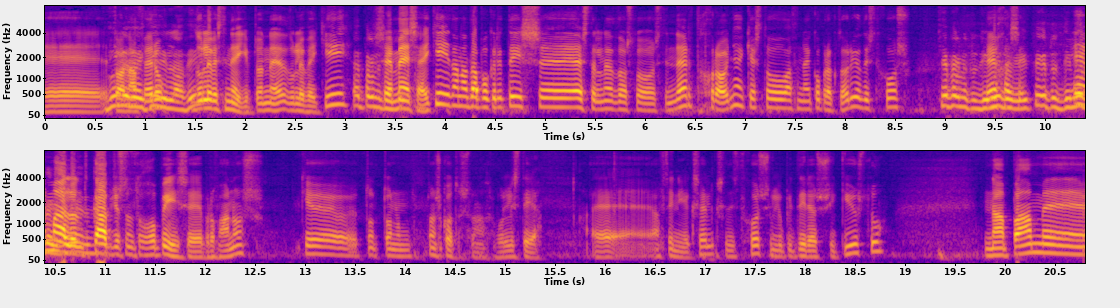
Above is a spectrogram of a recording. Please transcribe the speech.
Ε, το Δούλευε αναφέρω. εκεί δηλαδή; Δούλευε στην Αίγυπτο, ναι, δούλευε εκεί. Έπαιρνε σε το- μέσα εκεί ήταν ανταποκριτής, ε, έστελνε εδώ στο, στην ΕΡΤ χρόνια και στο Αθηναϊκό Πρακτορείο. Δυστυχώς Και έπαιρνε τον delivery. έχασε. Πήγε τον Ε, delivery. μάλλον ε, κάποιος τον στοχοποίησε προφανώς και τον, τον, τον σκότωσε τον άνθρωπο. Ληστεία. Ε, αυτή είναι η εξέλιξη. Δυστυχώς, συλληπιτήρια στους οικείους του. Να πάμε,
